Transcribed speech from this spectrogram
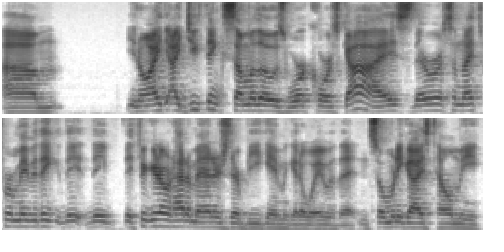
um, you know, I, I, do think some of those workhorse guys, there were some nights where maybe they, they, they, they figured out how to manage their B game and get away with it. And so many guys tell me,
